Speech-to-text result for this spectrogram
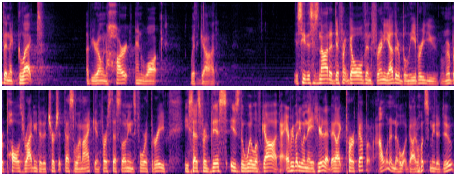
the neglect of your own heart and walk with God. You see, this is not a different goal than for any other believer. You remember Paul's writing to the church at Thessalonica in 1 Thessalonians 4 3. He says, For this is the will of God. Now, everybody, when they hear that, they like perk up. I want to know what God wants me to do.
